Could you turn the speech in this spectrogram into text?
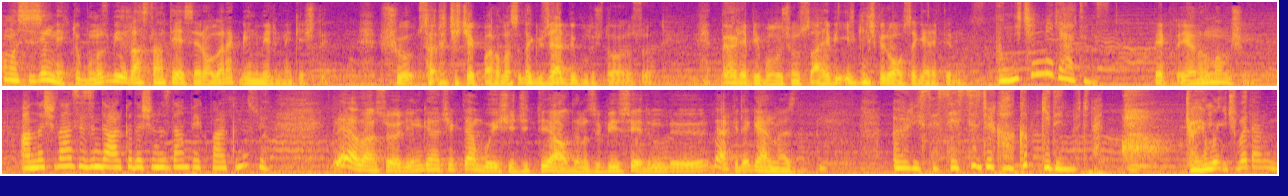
Ama sizin mektubunuz bir rastlantı eseri olarak benim elime geçti. Şu sarı çiçek parolası da güzel bir buluş doğrusu Böyle bir buluşun sahibi ilginç biri olsa gerek dedim Bunun için mi geldiniz? Pek de yanılmamışım Anlaşılan sizin de arkadaşınızdan pek farkınız yok. Ne yalan söyleyeyim gerçekten bu işi ciddiye aldığınızı bilseydim e, Belki de gelmezdim. Öyleyse sessizce kalkıp gidin lütfen. Çayımı içmeden mi?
